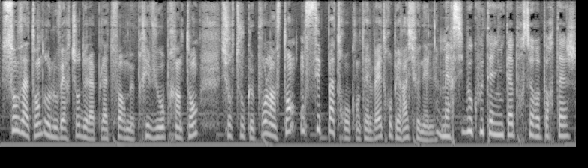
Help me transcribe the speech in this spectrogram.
sans attendre l'ouverture de la plateforme prévue au printemps. Surtout que pour l'instant, on ne sait pas trop quand elle va être opérationnelle. Merci beaucoup Tanita pour ce reportage.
